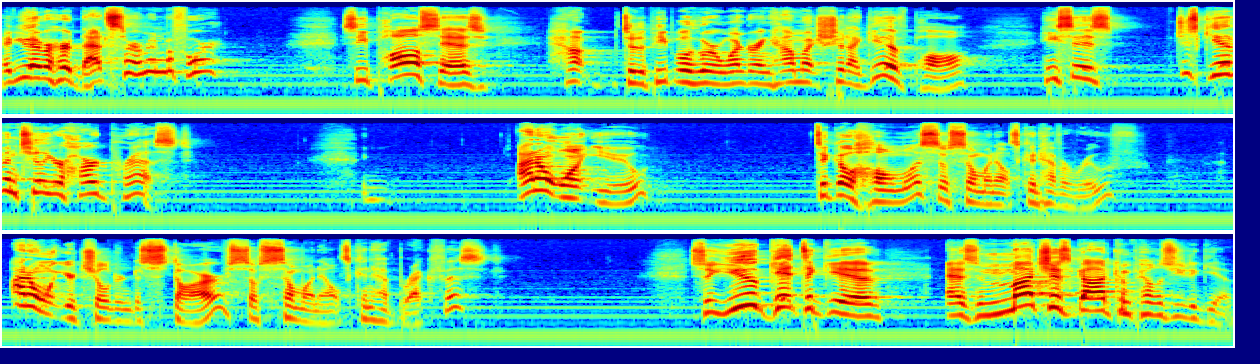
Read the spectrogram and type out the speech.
Have you ever heard that sermon before? See, Paul says how, to the people who are wondering, How much should I give, Paul? He says, Just give until you're hard pressed. I don't want you to go homeless so someone else can have a roof. I don't want your children to starve so someone else can have breakfast. So you get to give as much as God compels you to give,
